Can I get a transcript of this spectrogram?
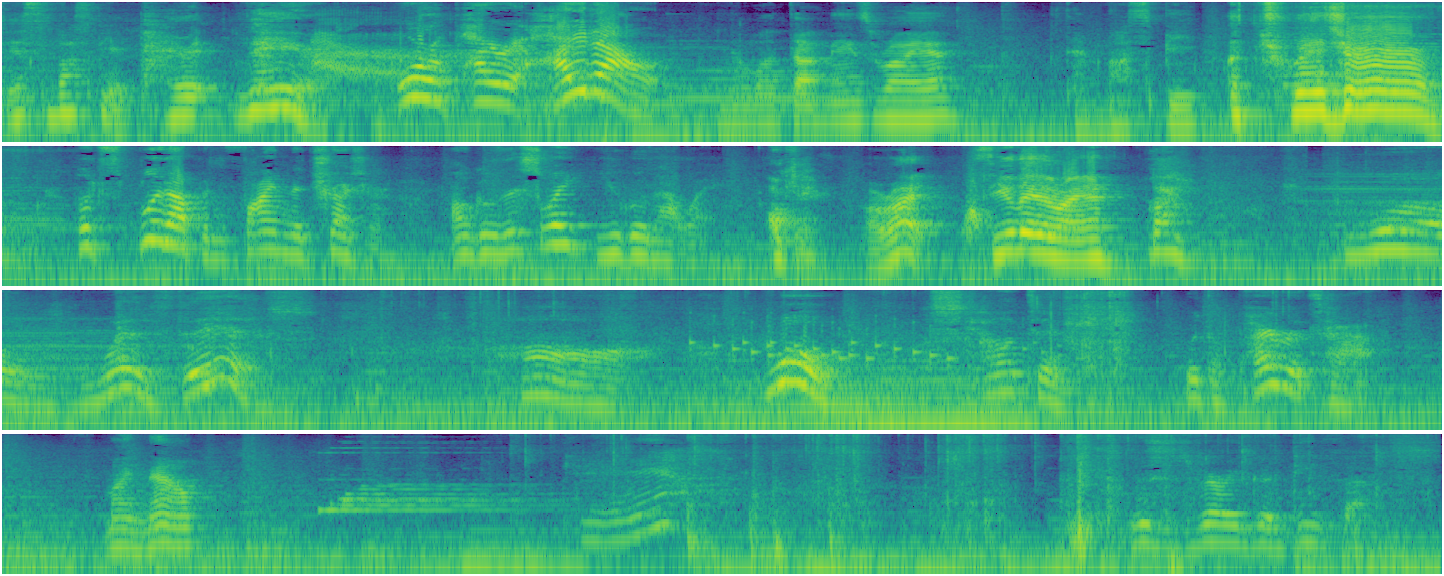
This must be a pirate lair. Or a pirate hideout. You know what that means, Ryan? There must be a treasure. Let's split up and find the treasure. I'll go this way, you go that way. Okay. All right. See you later, Ryan. Bye. Whoa, what is this? Oh, whoa, a skeleton with a pirate's hat. Mine now. Okay. This is very good defense.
